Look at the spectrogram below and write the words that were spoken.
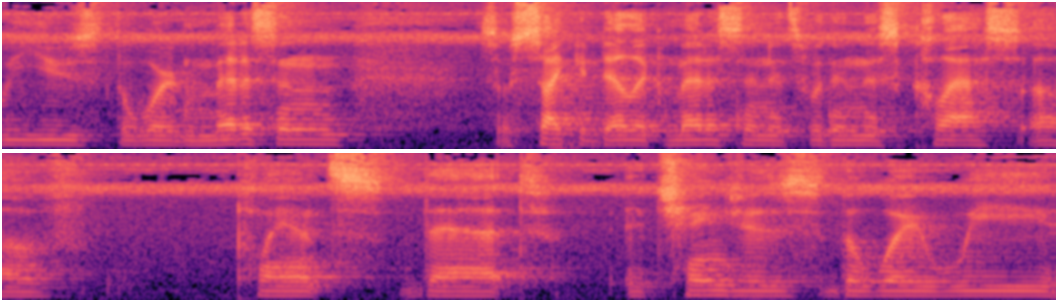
We use the word medicine, so psychedelic medicine. It's within this class of plants that it changes the way we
